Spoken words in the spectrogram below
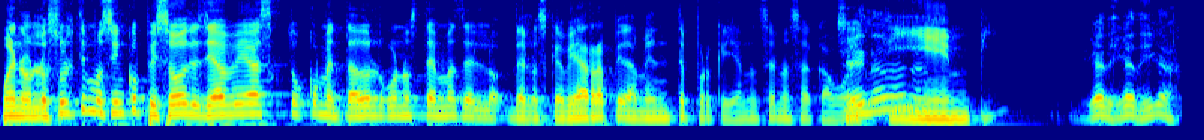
Bueno, los últimos cinco episodios, ya habías tú comentado algunos temas de, lo- de los que había rápidamente porque ya no se nos acabó Sí, el no, no, no. tiempo. Diga, diga, diga.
